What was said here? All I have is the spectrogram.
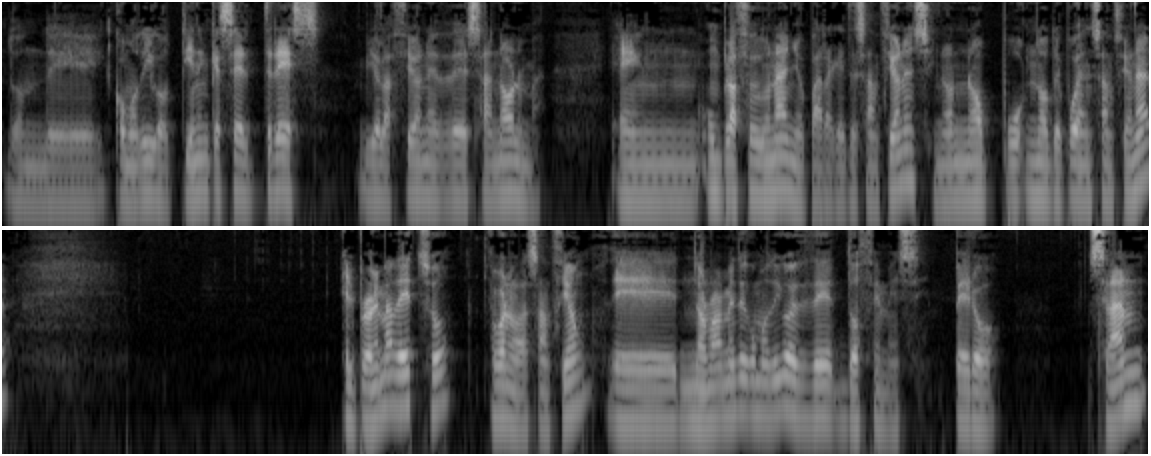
donde, como digo, tienen que ser tres violaciones de esa norma en un plazo de un año para que te sancionen, si no, no te pueden sancionar. El problema de esto, bueno, la sanción, eh, normalmente, como digo, es de 12 meses, pero se la han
